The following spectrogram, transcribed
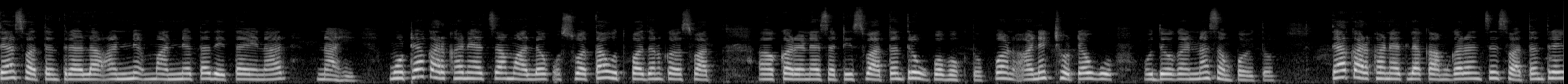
त्या स्वातंत्र्याला अन्य मान्यता देता येणार नाही. मोठ्या कारखान्याचा मालक स्वतः उत्पादन क स्वात करण्यासाठी स्वातंत्र्य उपभोगतो पण अनेक छोट्या उ उद्योगांना संपवितो. त्या कारखान्यातल्या कामगारांचे स्वातंत्र्य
